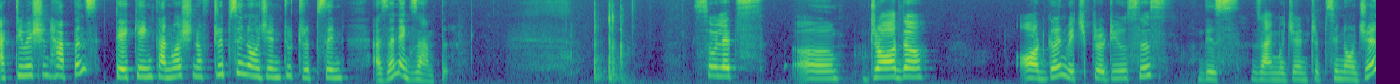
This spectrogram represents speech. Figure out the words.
activation happens taking conversion of trypsinogen to trypsin as an example. So, let us uh, draw the organ which produces this zymogen trypsinogen.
